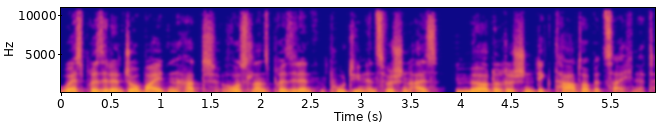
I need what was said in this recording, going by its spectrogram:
US-Präsident Joe Biden hat Russlands Präsidenten Putin inzwischen als mörderischen Diktator bezeichnet.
